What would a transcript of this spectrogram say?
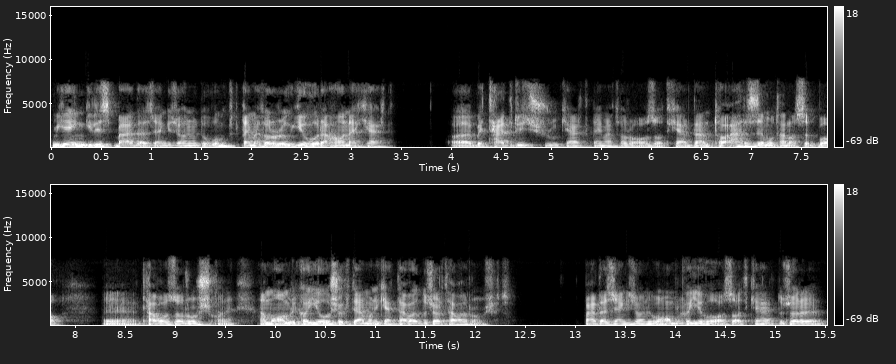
میگه انگلیس بعد از جنگ جهانی دوم قیمت ها رو یهو رها نکرد. به تدریج شروع کرد قیمت ها رو آزاد کردن تا عرضه متناسب با تقاضا رشد کنه. اما آمریکا یهو شوک درمانی کرد دچار تورم شد. بعد از جنگ جهانی دوم آمریکا یهو آزاد کرد دچار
